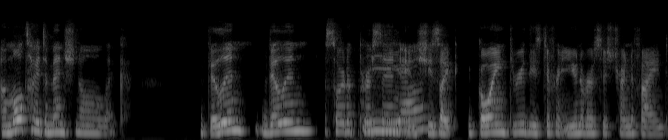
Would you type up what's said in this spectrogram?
a multi-dimensional like villain villain sort of person yeah. and she's like going through these different universes trying to find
